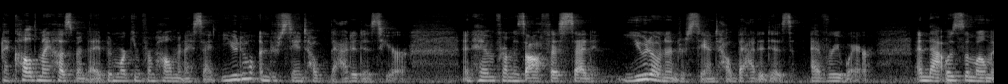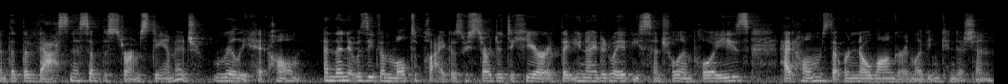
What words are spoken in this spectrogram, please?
I called my husband, I had been working from home, and I said, you don't understand how bad it is here. And him from his office said, you don't understand how bad it is everywhere. And that was the moment that the vastness of the storm's damage really hit home. And then it was even multiplied as we started to hear that United Way of East Central employees had homes that were no longer in living condition.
